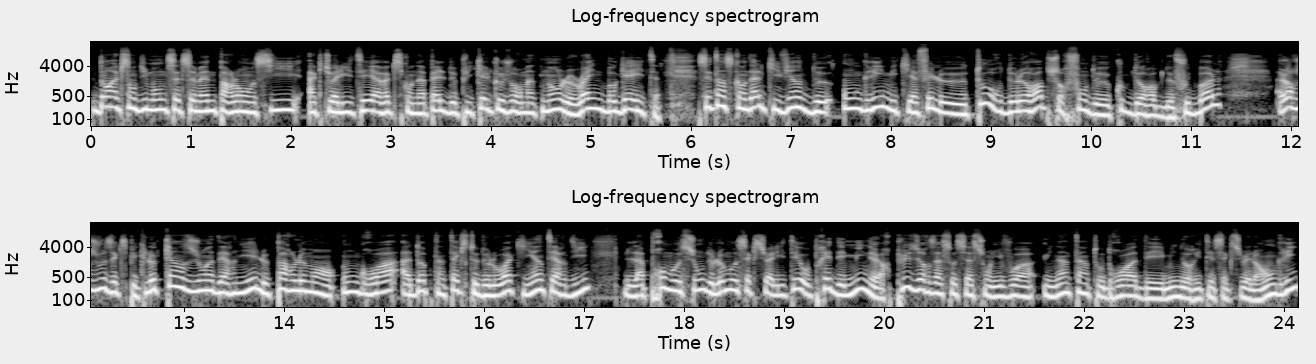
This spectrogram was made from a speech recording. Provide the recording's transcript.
Dans Accent du Monde cette semaine, parlons aussi actualité avec ce qu'on appelle depuis quelques jours maintenant le Rainbow Gate. C'est un scandale qui vient de Hongrie mais qui a fait le tour de l'Europe sur fond de Coupe d'Europe de football. Alors je vous explique. Le 15 juin dernier, le Parlement hongrois adopte un texte de loi qui interdit la promotion de l'homosexualité auprès des mineurs. Plusieurs associations y voient une atteinte aux droits des minorités sexuelles en Hongrie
